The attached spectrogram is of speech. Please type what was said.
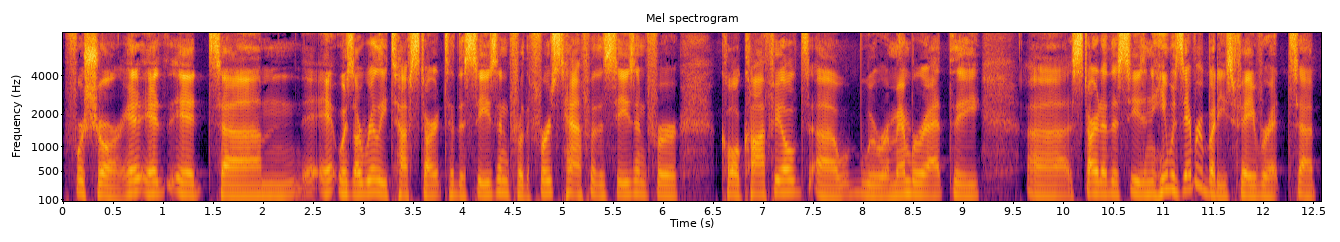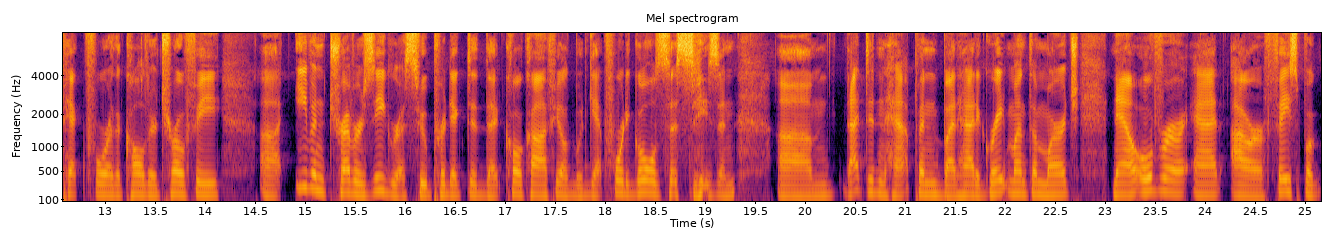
For sure, it it it, um, it was a really tough start to the season for the first half of the season for Cole Caufield. Uh, we remember at the uh, start of the season, he was everybody's favorite uh, pick for the Calder Trophy. Uh, even Trevor Zegras, who predicted that Cole Caufield would get 40 goals this season, um, that didn't happen, but had a great month of March. Now, over at our Facebook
